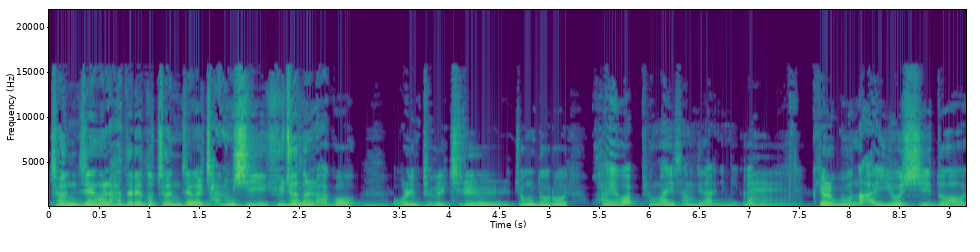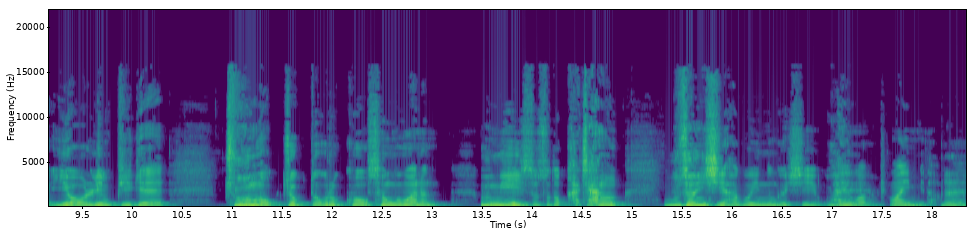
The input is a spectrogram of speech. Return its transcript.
전쟁을 하더라도 전쟁을 잠시 휴전을 하고 음. 올림픽을 치를 정도로 화해와 평화의 상징 아닙니까? 네. 결국은 IOC도 이 올림픽의 주 목적도 그렇고 성공하는 의미에 있어서도 가장 우선시하고 있는 것이 화해와 네. 평화입니다. 네.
